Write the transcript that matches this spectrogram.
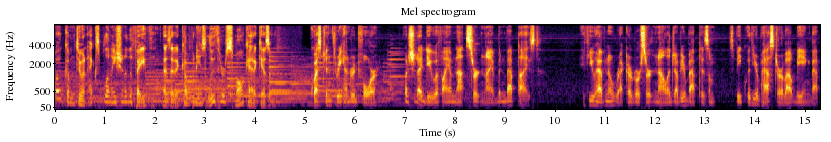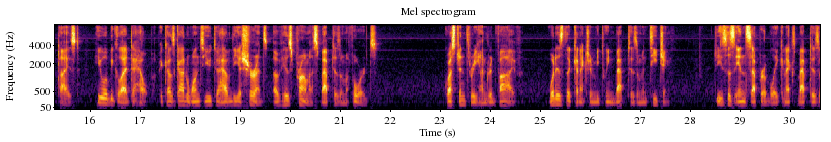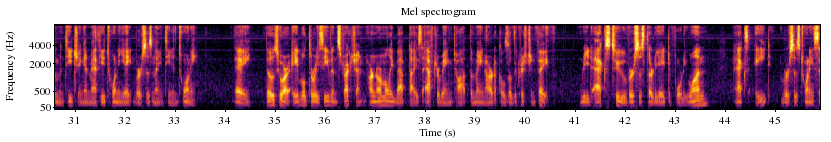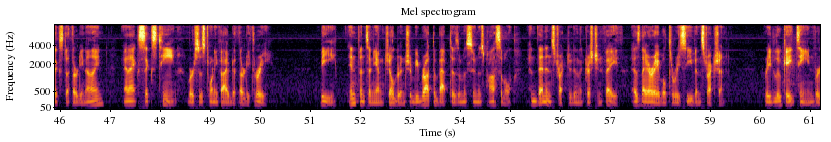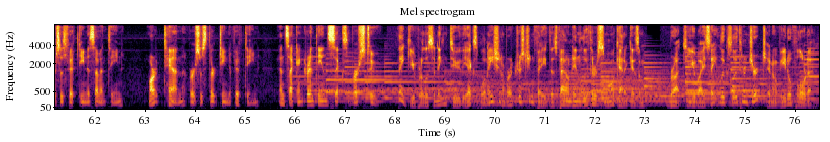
Welcome to an explanation of the faith as it accompanies Luther's Small Catechism. Question 304 What should I do if I am not certain I have been baptized? If you have no record or certain knowledge of your baptism, speak with your pastor about being baptized. He will be glad to help because God wants you to have the assurance of His promise baptism affords. Question 305 What is the connection between baptism and teaching? Jesus inseparably connects baptism and teaching in Matthew 28, verses 19 and 20. A. Those who are able to receive instruction are normally baptized after being taught the main articles of the Christian faith. Read Acts 2, verses 38 to 41, Acts 8, verses 26 to 39, and Acts 16, verses 25 to 33. B. Infants and young children should be brought to baptism as soon as possible and then instructed in the Christian faith as they are able to receive instruction. Read Luke 18, verses 15 to 17, Mark 10, verses 13 to 15, and 2 Corinthians 6, verse 2. Thank you for listening to the explanation of our Christian faith as found in Luther's Small Catechism, brought to you by St. Luke's Lutheran Church in Oviedo, Florida.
